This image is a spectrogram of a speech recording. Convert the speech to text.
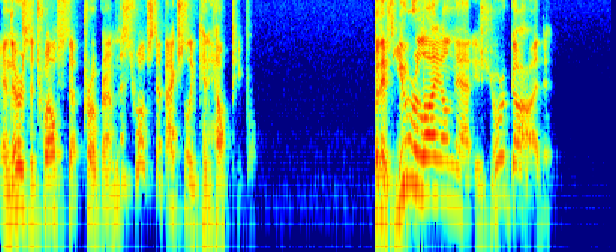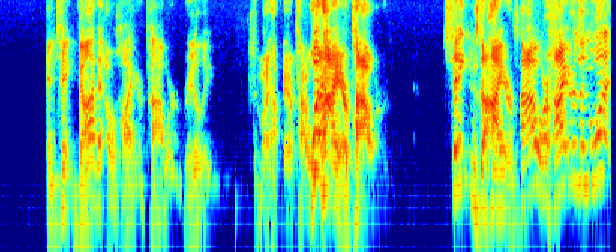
and there's a 12 step program, this 12 step actually can help people. But if you rely on that as your God and take God, oh, higher power? Really? My higher power. What higher power? Satan's a higher power. Higher than what?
